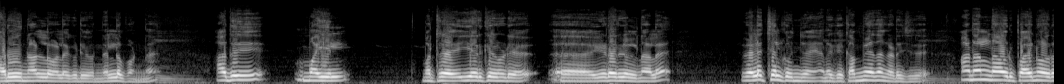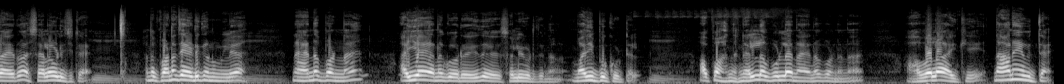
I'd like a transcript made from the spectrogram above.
அறுபது நாளில் விளையக்கூடிய ஒரு நெல்லை பண்ணேன். அது மயில் மற்ற இயற்கையினுடைய இடர்கள்னால விளைச்சல் கொஞ்சம் எனக்கு கம்மியாக தான் கிடச்சிது. ஆனாலும் நான் ஒரு பதினோராயிரரூவா செலவழிச்சிட்டேன். அந்த பணத்தை எடுக்கணும் இல்லையா? நான் என்ன பண்ணேன்? ஐயா எனக்கு ஒரு இது சொல்லி கொடுத்துருந்தாங்க. மதிப்பு கூட்டல். அப்போ அந்த நெல்லை புல்ல நான் என்ன பண்ணேன்னா அவலாக ஆக்கி நானே விற்றேன்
